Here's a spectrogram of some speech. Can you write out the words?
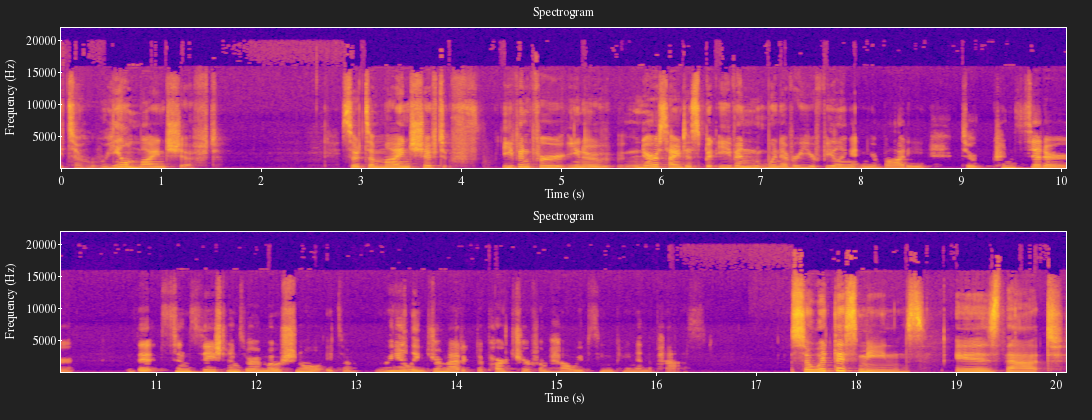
It's a real mind shift. So it's a mind shift even for, you know, neuroscientists, but even whenever you're feeling it in your body to consider that sensations are emotional, it's a really dramatic departure from how we've seen pain in the past. So, what this means is that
